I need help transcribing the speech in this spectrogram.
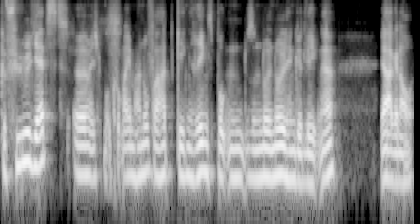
Gefühl jetzt, äh, ich guck mal eben, Hannover hat gegen Regensburg so ein 0-0 hingelegt, ne? Ja, genau.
